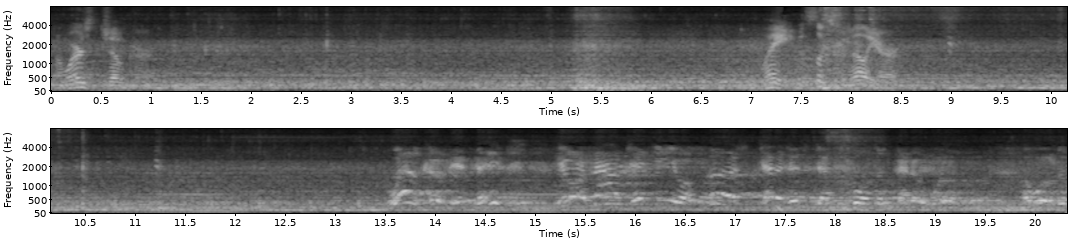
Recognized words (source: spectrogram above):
now, where's Joker? Wait, this looks familiar. Welcome, inmates. You are now taking your first tentative step towards a better world. A world of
